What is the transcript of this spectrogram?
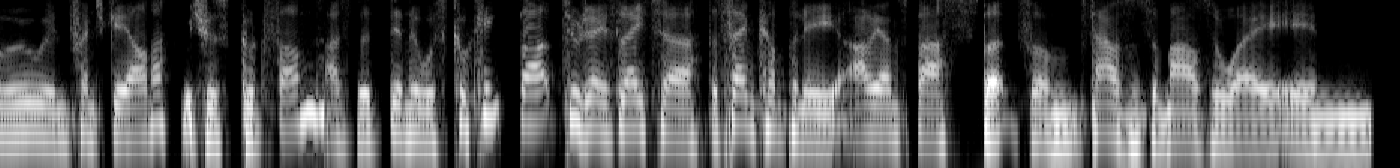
Kourou in French Guiana, which was good fun as the dinner was cooking. But two days later, the same company, Arianespace, but from thousands of miles away in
